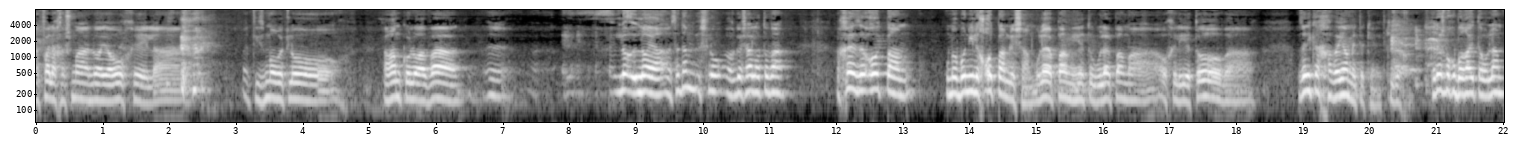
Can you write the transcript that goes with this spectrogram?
נפל החשמל, לא היה אוכל, התזמורת לא, הרמקול לא עבד, לא, לא היה, אז אדם יש לו הרגשה לא טובה. אחרי זה עוד פעם, הוא אומר בוא נלך עוד פעם לשם, אולי הפעם יהיה טוב, אולי הפעם האוכל יהיה טוב. זה נקרא חוויה מתקנת, כביכול. הקדוש ברוך הוא ברא את העולם,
